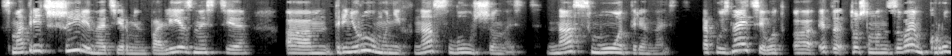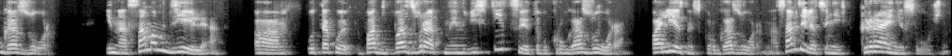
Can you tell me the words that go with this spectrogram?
смотреть шире на термин полезности, тренируем у них наслушанность, насмотренность. Такую, знаете, вот а, это то, что мы называем кругозор. И на самом деле а, вот такой возвратной инвестиции этого кругозора, полезность кругозора, на самом деле оценить крайне сложно.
